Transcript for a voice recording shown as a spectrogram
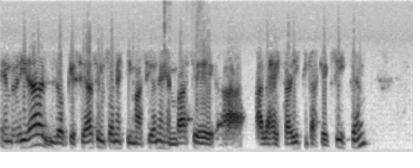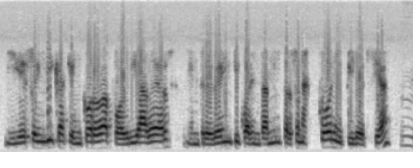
En realidad lo que se hacen son estimaciones en base a, a las estadísticas que existen y eso indica que en Córdoba podría haber entre 20 y 40 mil personas con epilepsia. Mm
